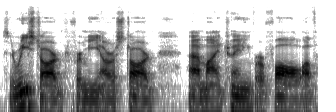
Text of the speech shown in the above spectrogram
it's a restart for me or a start uh, my training for fall of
